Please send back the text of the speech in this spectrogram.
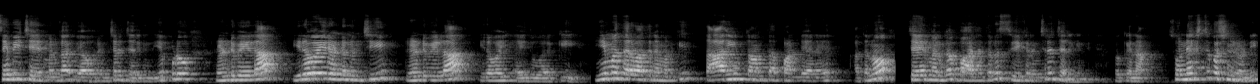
సెబీ చైర్మన్గా వ్యవహరించడం జరిగింది. ఎప్పుడు? రెండు వేల ఇరవై రెండు నుంచి రెండు వేల ఇరవై ఐదు వరకు. ఈమె తర్వాతనే మనకి తాహిం కాంతా పాండే అనే అతను చైర్మన్గా బాధ్యతలు స్వీకరించడం జరిగింది. ఓకేనా? సో నెక్స్ట్ క్వశ్చన్ చూడండి.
